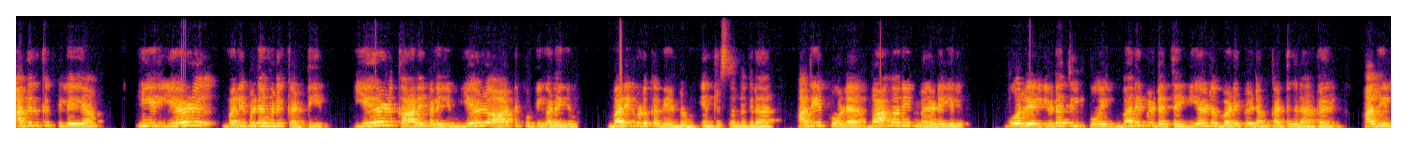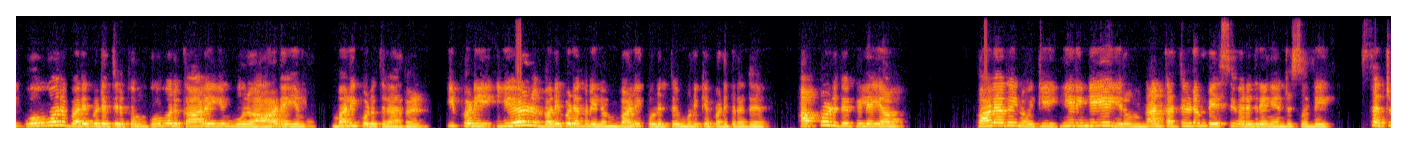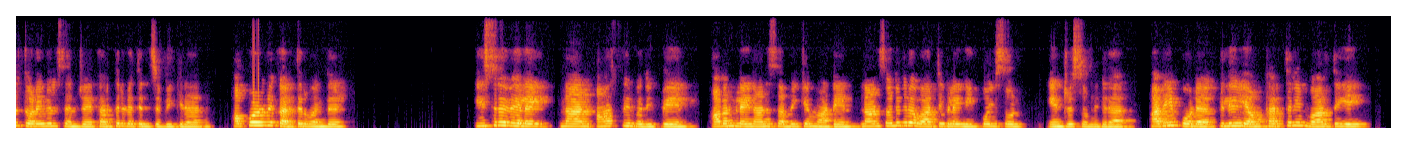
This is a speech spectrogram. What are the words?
அதற்கு பிள்ளையாம் நீர் ஏழு பலிபிடங்களை கட்டி ஏழு காளைகளையும் ஏழு ஆட்டுக்குட்டிகளையும் பலி கொடுக்க வேண்டும் என்று சொல்லுகிறார். அதே போல பாகாரின் மேடையில் ஒரு இடத்தில் போய் பலிபீடத்தை ஏழு பலிபீடம் கட்டுகிறார்கள். அதில் ஒவ்வொரு பலிபீடத்திற்கும் ஒவ்வொரு காளையும் ஒரு ஆடையும் பலி கொடுக்கிறார்கள். இப்படி ஏழு பலிபீடங்களிலும் பலி கொடுத்து முடிக்கப்படுகிறது. அப்பொழுது பிளேயாம் பாலாகை நோக்கி நீர் இங்கேயே இரும் நான் கர்த்தரிடம் பேசி வருகிறேன் என்று சொல்லி சற்று தொலைவில் சென்று கர்த்தரிடத்தில் ஜெபிக்கிறார் அப்பொழுது கர்த்தர் வந்து இஸ்ரவேலை நான் ஆசீர்வதிப்பேன் அவர்களை நான் சபிக்க மாட்டேன் நான் சொல்லுகிற வார்த்தைகளை நீ போய் சொல் என்று சொல்லுகிறார். அதே போல பிளேயாம் கர்த்தரின் வார்த்தையை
